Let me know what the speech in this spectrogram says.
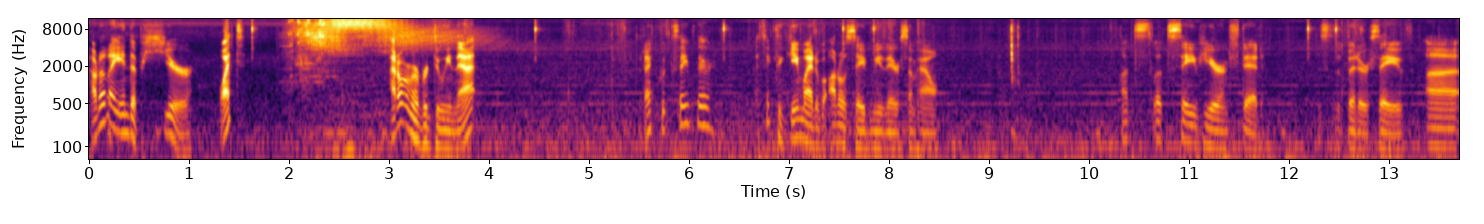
How did I end up here? What? I don't remember doing that! Did I quick save there? I think the game might have auto-saved me there somehow. Let's- let's save here instead. This is a better save. Uh,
